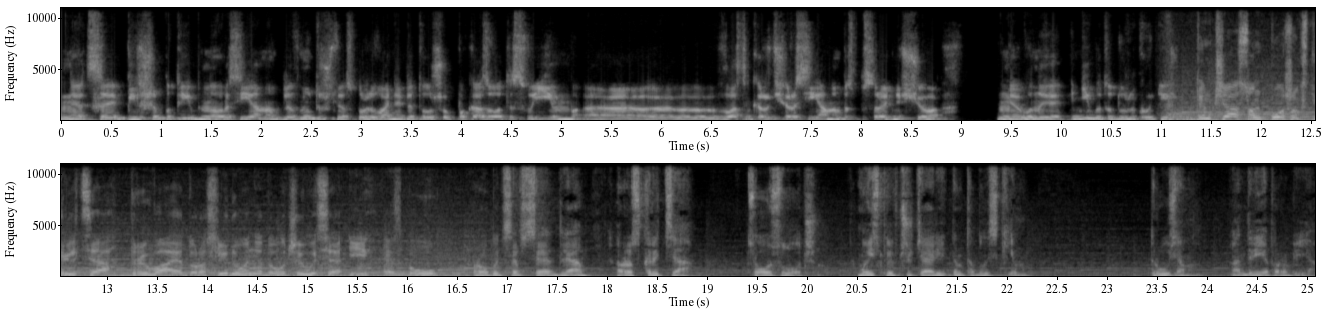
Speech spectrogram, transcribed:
Е, Це більше потрібно росіянам для внутрішнього споживання, для того, щоб показувати своїм, е, власне кажучи, росіянам безпосередньо, що е, вони нібито дуже круті. Тим часом пошук стрільця триває. До розслідування долучилися і СБУ. робить це все для розкриття цього злочину. Мої співчуття рідним та близьким, друзям Андрія Парубія.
